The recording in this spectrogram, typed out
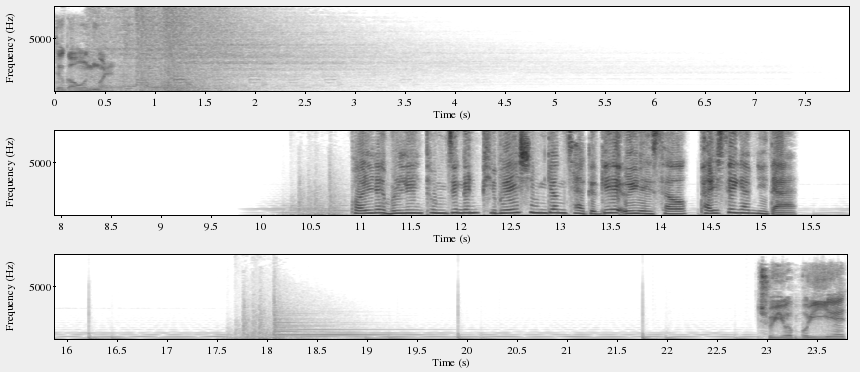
뜨거운 물. 벌레 물린 통증은 피부의 신경 자극에 의해서 발생합니다. 주요 부위에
